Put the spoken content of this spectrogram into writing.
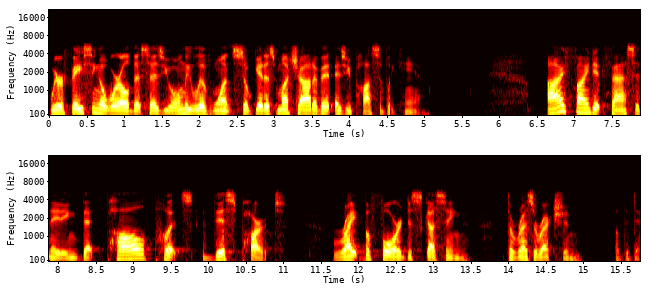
We are facing a world that says you only live once, so get as much out of it as you possibly can. I find it fascinating that Paul puts this part right before discussing the resurrection of the dead.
